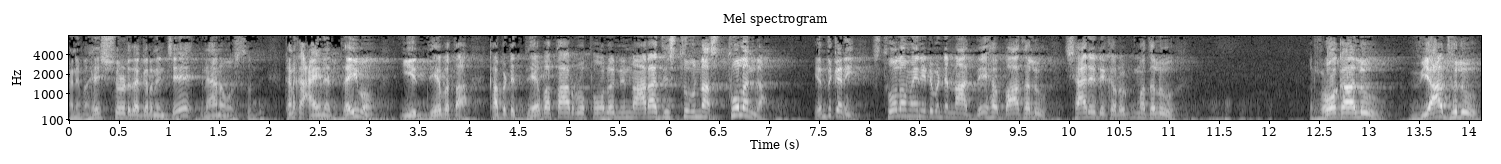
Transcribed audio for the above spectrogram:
కానీ మహేశ్వరుడి దగ్గర నుంచే జ్ఞానం వస్తుంది. కనుక ఆయన దైవం ఈ దేవత. కాబట్టి దేవతా రూపంలో నిన్ను ఆరాధిస్తూ ఉన్న స్థూలంగా. ఎందుకని? స్థూలమైనటువంటి నా దేహ బాధలు శారీరక రుగ్మతలు రోగాలు వ్యాధులు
